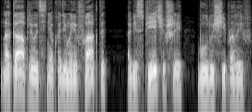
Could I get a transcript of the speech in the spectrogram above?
накапливать необходимые факты, обеспечившие будущий прорыв.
